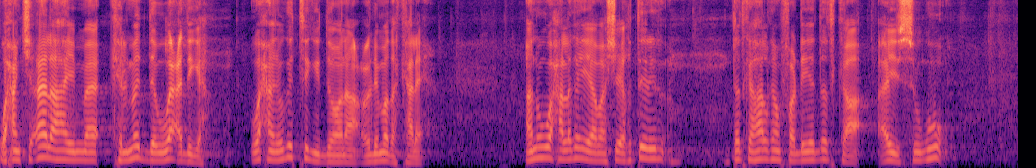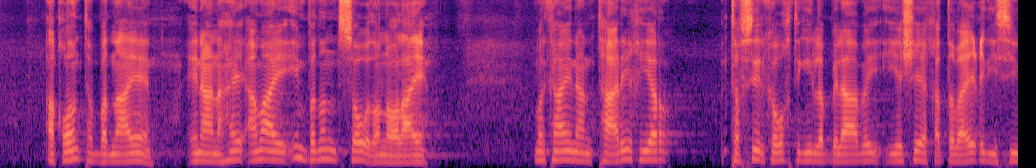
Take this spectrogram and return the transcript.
Waxaan jecelahay ma kelmadda wacdiga. Waxaan uga tegi doonaa culimmada kale. Anugu waxaa laga yaabaa sheekh dirir dadka halkan fadhiya dadka ay isugu aqoonta badnaayeen inaan ahay ama ay in badan soo wada noolaayeen. Marka inaan taariikh yar tafsiirka wakhtigii la bilaabay iyo sheekha dabaa'icdiisii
